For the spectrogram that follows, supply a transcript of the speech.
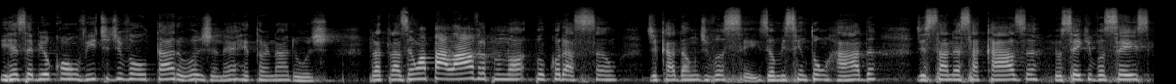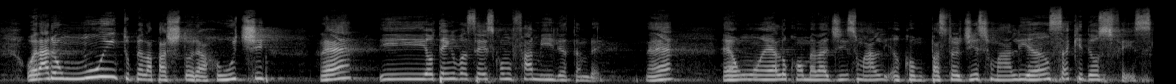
E recebi o convite de voltar hoje, né? Retornar hoje para trazer uma palavra para o coração de cada um de vocês. Eu me sinto honrada de estar nessa casa. Eu sei que vocês oraram muito pela pastora Ruth, né? E eu tenho vocês como família também, né? É um elo, como ela disse, uma, como o pastor disse, uma aliança que Deus fez.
